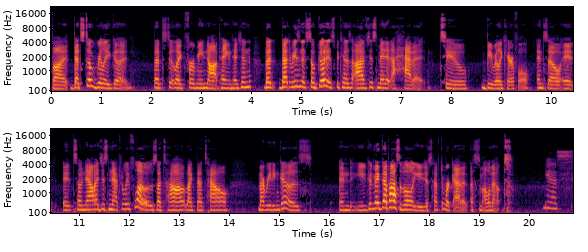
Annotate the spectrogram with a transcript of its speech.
but that's still really good. That's still like for me not paying attention. But that reason it's so good is because I've just made it a habit to be really careful, and so it it so now it just naturally flows. That's how like that's how my reading goes, and you can make that possible. You just have to work at it a small amount. Yes,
